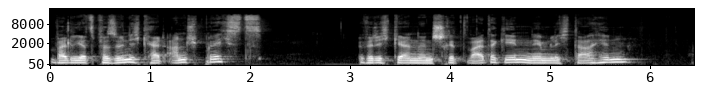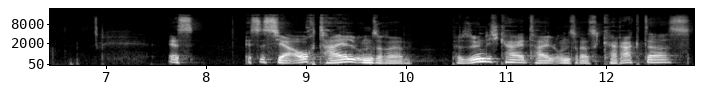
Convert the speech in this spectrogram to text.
weil du jetzt Persönlichkeit ansprichst, würde ich gerne einen Schritt weitergehen, nämlich dahin, es, es ist ja auch Teil unserer Persönlichkeit, Teil unseres Charakters,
